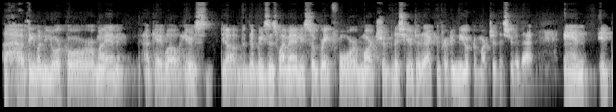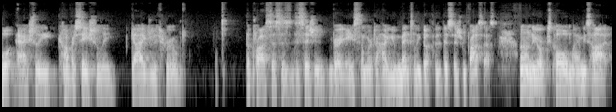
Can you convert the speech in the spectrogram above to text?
Uh, I'm thinking about New York or, Miami. Okay, well, here's uh, the reasons why Miami is so great for March of this year to that compared to New York of March of this year to that. And it will actually conversationally guide you through the process of decision, very similar to how you mentally go through the decision process. Oh, New York's cold, Miami's hot.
